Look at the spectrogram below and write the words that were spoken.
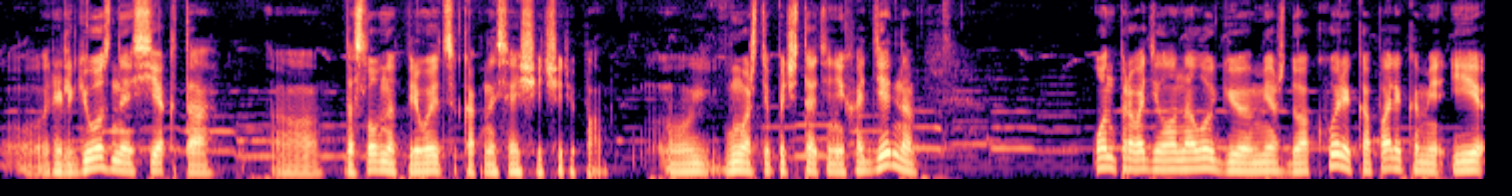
э, религиозная секта, э, дословно переводится как «носящие черепа». Вы можете почитать о них отдельно. Он проводил аналогию между Акхори, Капаликами и,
